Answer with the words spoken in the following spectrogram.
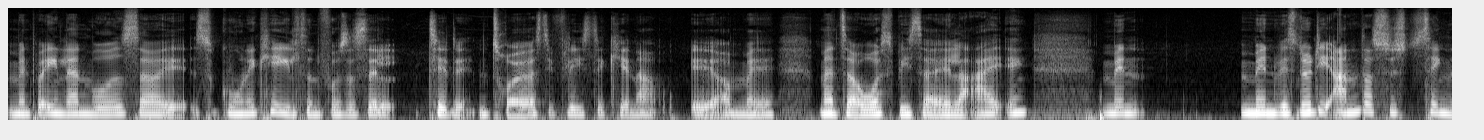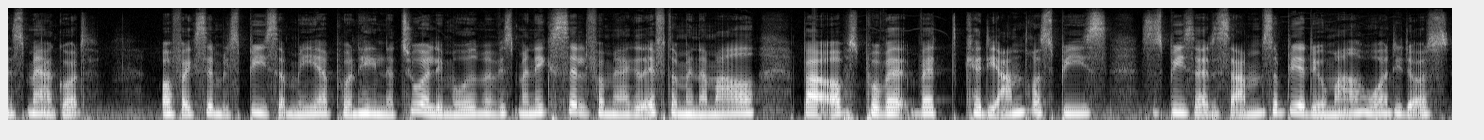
men på en eller anden måde, så, øh, så kunne hun ikke helt sådan få sig selv til det. Det tror jeg også, de fleste kender, øh, om øh, man så overspiser eller ej. Ikke? Men, men hvis nu de andre synes, tingene smager godt, og for eksempel spiser mere på en helt naturlig måde, men hvis man ikke selv får mærket efter, men er meget bare ops på, hvad, hvad kan de andre spise, så spiser jeg det samme, så bliver det jo meget hurtigt også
